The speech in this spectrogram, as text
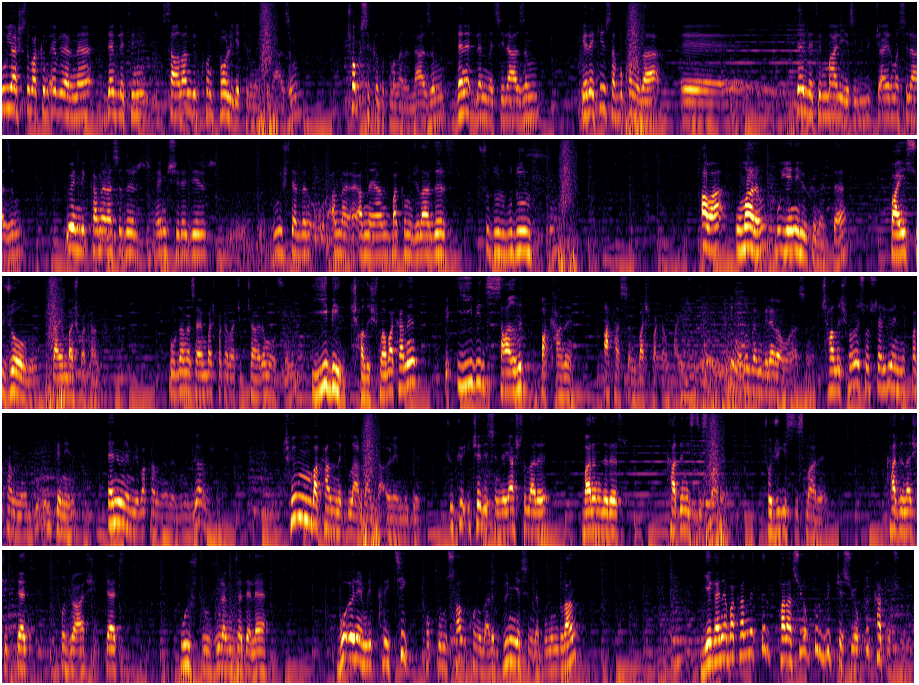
Bu yaşlı bakım evlerine devletin sağlam bir kontrol getirmesi lazım. Çok sıkı tutmaları lazım, denetlenmesi lazım. Gerekirse bu konuda eee, devletin maliyesi bir bütçe ayırması lazım. Güvenlik kamerasıdır, hemşiredir, bu işlerden anla- anlayan bakımcılardır, şudur budur. Ama umarım bu yeni hükümette Faiz Sucuoğlu, Sayın Başbakan, buradan da Sayın Başbakan açık çağrım olsun. İyi bir çalışma bakanı ve iyi bir sağlık bakanı atasın Başbakan Faiz Sucuoğlu. Kim olur ben bilemem orasını. Çalışma ve Sosyal Güvenlik Bakanlığı bu ülkenin en önemli bakanlığıdır bunu biliyor musunuz? tüm bakanlıklardan da önemlidir. Çünkü içerisinde yaşlıları barındırır, kadın istismarı, çocuk istismarı, kadına şiddet, çocuğa şiddet, uyuşturucuyla mücadele, bu önemli kritik toplumsal konuları bünyesinde bulunduran yegane bakanlıktır. Parası yoktur, bütçesi yoktur, kadrosu yoktur.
